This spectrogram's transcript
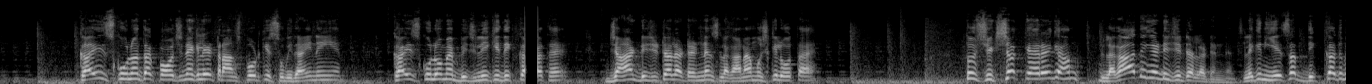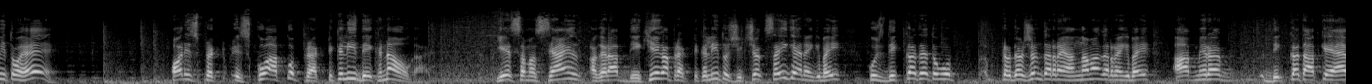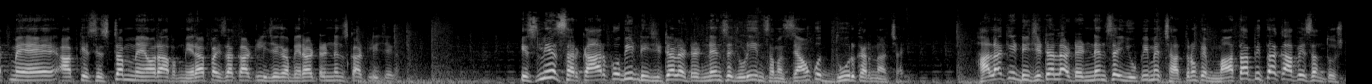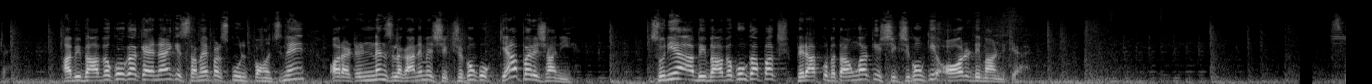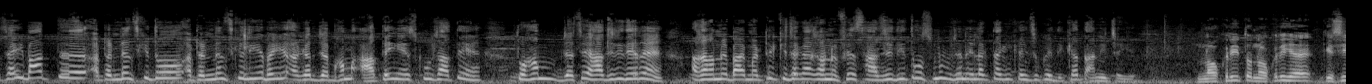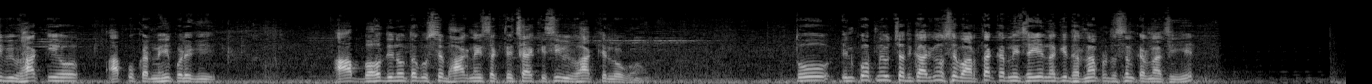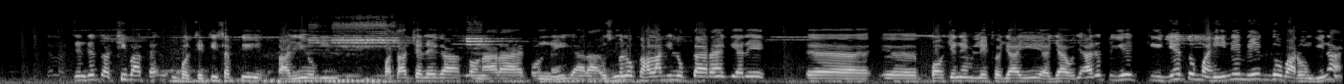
कई स्कूलों तक पहुँचने के लिए ट्रांसपोर्ट की सुविधा ही नहीं है। कई स्कूलों में बिजली की दिक्कत है, जहाँ डिजिटल अटेंडेंस लगाना मुश्किल होता है। तो शिक्षक कह रहे हैं कि हम लगा देंगे डिजिटल अटेंडेंस लेकिन यह सब दिक्कत भी तो है। और इस इसको आपको प्रैक्टिकली देखना होगा। ये समस्याएँ अगर आप देखिएगा प्रैक्टिकली तो शिक्षक सही कह रहे हैं कि भाई, कुछ दिक्कत है तो वो प्रदर्शन कर रहे हैं, हंगामा कर रहे हैं कि भाई, आप मेरा दिक्कत आपके ऐप में है, आपके सिस्टम में और आप मेरा पैसा काट लीजिएगा, मेरा अटेंडेंस काट लीजिएगा। इसलिए सरकार को भी डिजिटल अटेंडेंस से जुड़ी इन समस्याओं को दूर करना चाहिए। हालाँकि डिजिटल अटेंडेंस से यूपी में छात्रों के माता पिता काफ़ी संतुष्ट हैं। अभिभावकों का कहना है कि समय पर स्कूल पहुँचने और अटेंडेंस लगाने में शिक्षकों को क्या परेशानी है? सुनिए अभिभावकों का पक्ष फिर आपको बताऊँगा कि शिक्षकों की और डिमांड क्या है। सही बात अटेंडेंस की तो अटेंडेंस के लिए भाई अगर जब हम आते ही हैं स्कूल आते हैं तो हम जैसे हाजिरी दे रहे हैं अगर हमने बायोमेट्रिक की जगह अगर हमने फेस हाजिरी दी तो उसमें मुझे नहीं लगता कि कहीं से कोई दिक्कत आनी चाहिए। नौकरी तो नौकरी है किसी विभाग की हो आपको करनी ही पड़ेगी। आप बहुत दिनों तक उससे भाग नहीं सकते चाहे किसी विभाग के लोग हों। तो इनको अपने उच्च अधिकारियों से वार्ता करनी चाहिए न कि धरना प्रदर्शन करना चाहिए। तो अच्छी बात है। उपस्थिति सबकी हाजिरी होगी। पता चलेगा कौन आ रहा है कौन नहीं जा रहा। है उसमें लोग हालाँकि लोग कह रहे हैं कि अरे पहुँचने में लेट हो जाए ये अजा हो जाए। अरे तो ये चीज़ें तो महीने में एक दो बार होंगी ना।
